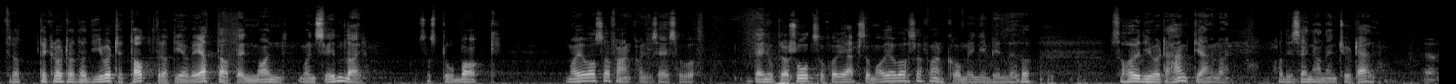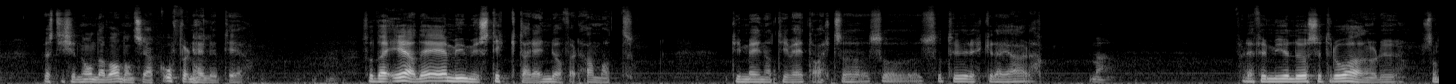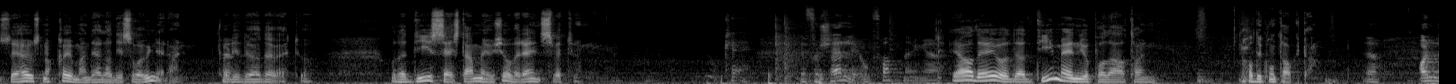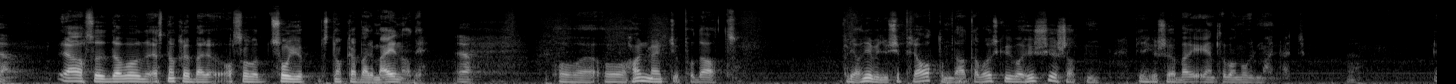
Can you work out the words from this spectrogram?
For det er klart at hadde de blitt tatt for at de har vet at en mann var en svindler som sto bak Majavas-affæren, kan du si, så den operasjonen som foregikk av Majavas-affæren kom inn i bildet, så, så har jo de blitt hengt i England. Hadde de sendt han en tur til. Ja. Hvis ikke noen det var noen som gikk offer hele tida. Så det er, det er mye mystikk der ennå for dem at de mener at de vet alt. Så, så, så tror jeg ikke de gjør det. Nei. For det er for mye løse tråder. når du, sånn så Jeg snakka jo med en del av de som var under han før de døde. vet du. Og det de sier, stemmer jo ikke overens. vet du. OK. Det er forskjellige oppfatninger. Ja, det er jo det. De mener jo på det at han hadde kontakter. Ja. Alle. Ja, det var, jeg snakka bare, altså, så snakka jeg bare med en av dem. Ja. Og, og han mente jo på det at For de andre ville jo ikke prate om det. at Det var, skulle være hysj at Birger Sjøberg egentlig var nordmann. vet du.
